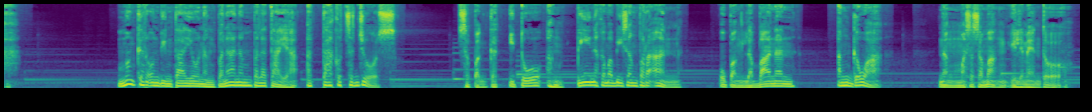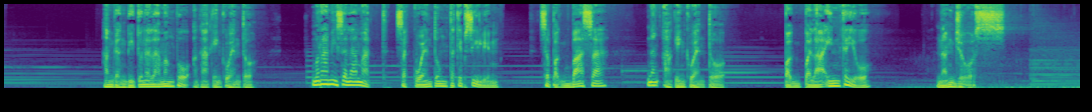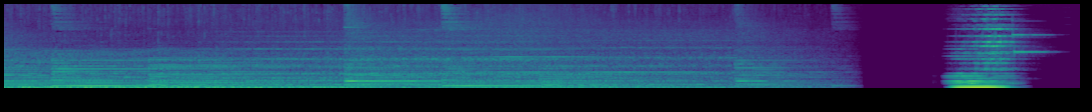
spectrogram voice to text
Magkaroon din tayo ng pananampalataya at takot sa Diyos sapagkat ito ang pinakamabisang paraan upang labanan ang gawa ng masasamang elemento. Hanggang dito na lamang po ang aking kwento. Maraming salamat sa kwentong takipsilim sa pagbasa ng aking kwento. Pagpalain kayo ng Diyos.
